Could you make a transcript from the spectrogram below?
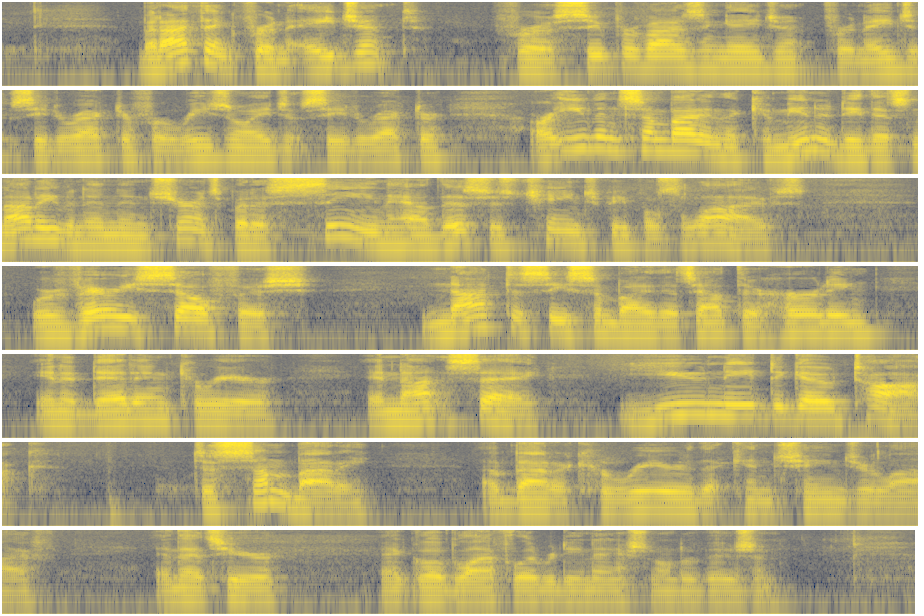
But I think for an agent, for a supervising agent, for an agency director, for a regional agency director, or even somebody in the community that's not even in insurance but has seen how this has changed people's lives, we're very selfish not to see somebody that's out there hurting in a dead end career and not say, you need to go talk to somebody about a career that can change your life, and that's here at Globe Life Liberty National Division.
